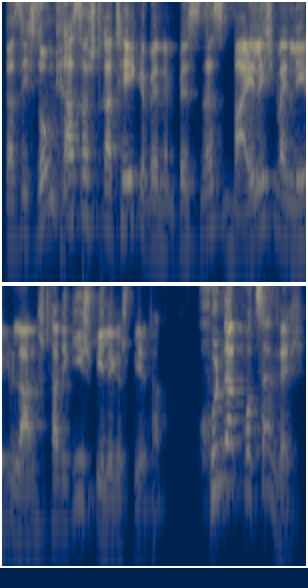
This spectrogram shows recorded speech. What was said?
dass ich so ein krasser Stratege bin im Business, weil ich mein Leben lang Strategiespiele gespielt habe. Hundertprozentig.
